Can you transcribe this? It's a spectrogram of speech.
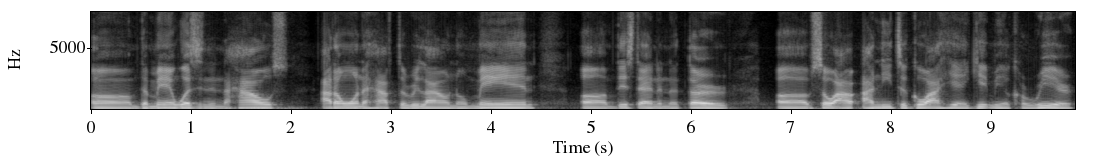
um, the man wasn't in the house. I don't want to have to rely on no man. Um, this, that, and the third. Uh, so I, I need to go out here and get me a career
